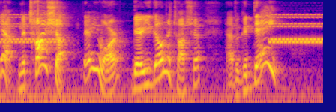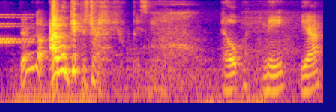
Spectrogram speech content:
Yeah, Natasha. There you are. There you go, Natasha. Have a good day. There we go. I will get... You piss me off help me? Yeah?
